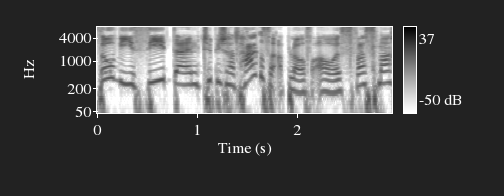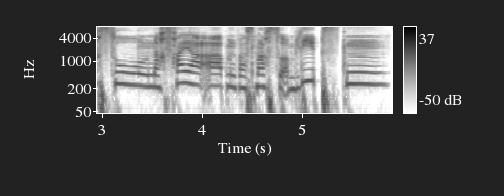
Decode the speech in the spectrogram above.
So, wie sieht dein typischer Tagesablauf aus? Was machst du nach Feierabend? Was machst du am liebsten?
